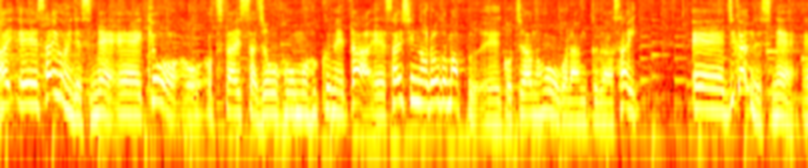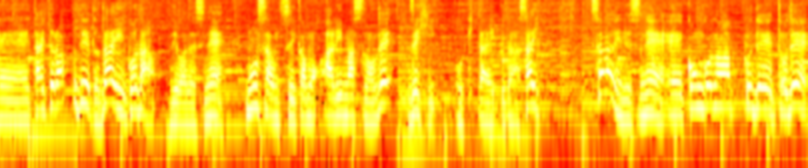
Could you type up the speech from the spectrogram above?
はい、えー最後にですね、えー今日お伝えした情報も含めた、えー最新のロードマップ、えーこちらの方をご覧ください。えー次回のですね、えータイトルアップデート第5弾ではですねモンスターの追加もありますのでぜひご期待ください。さらにですねえ今後のアップデートで、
